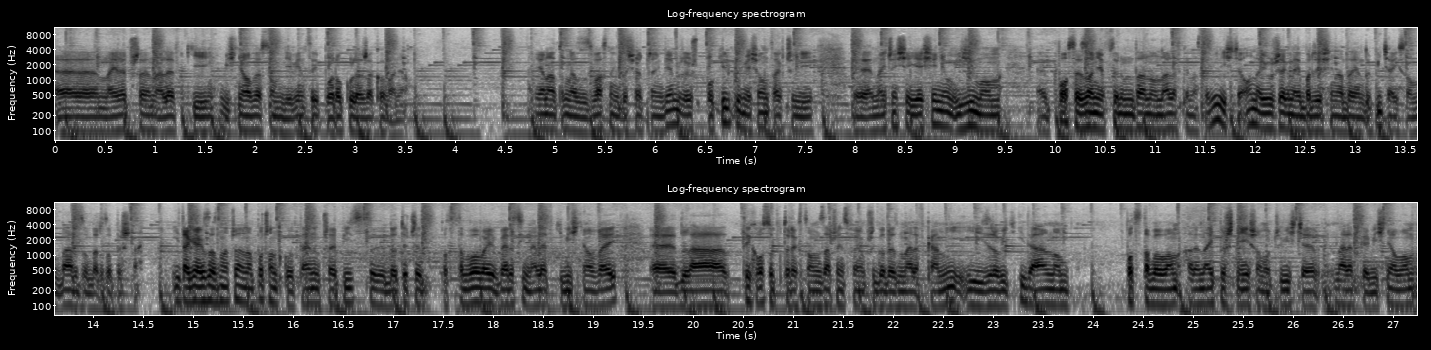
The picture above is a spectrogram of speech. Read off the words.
e, najlepsze nalewki wiśniowe są mniej więcej po roku leżakowania. Ja natomiast z własnych doświadczeń wiem, że już po kilku miesiącach, czyli e, najczęściej jesienią i zimą, e, po sezonie, w którym daną nalewkę nastawiliście, one już jak najbardziej się nadają do picia i są bardzo, bardzo pyszne. I tak jak zaznaczyłem na początku, ten przepis e, dotyczy podstawowej wersji nalewki wiśniowej dla tych osób, które chcą zacząć swoją przygodę z nalewkami i zrobić idealną podstawową, ale najpyszniejszą oczywiście nalewkę wiśniową.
